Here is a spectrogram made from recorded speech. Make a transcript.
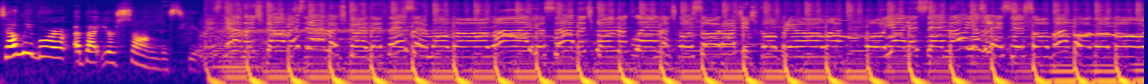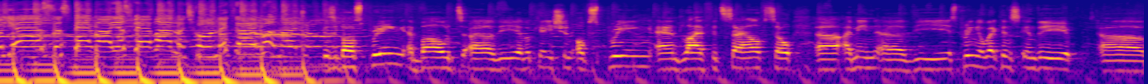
Tell me more about your song this year. About spring, about uh, the evocation of spring and life itself. So, uh, I mean, uh, the spring awakens in the uh,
